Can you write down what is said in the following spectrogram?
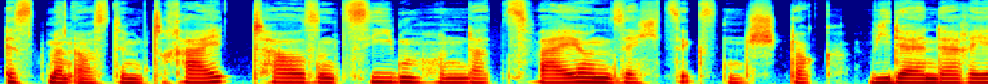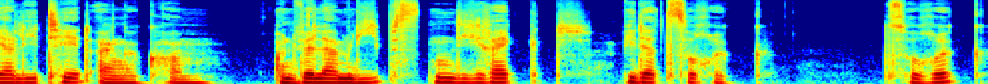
ist man aus dem 3762. Stock wieder in der Realität angekommen und will am liebsten direkt wieder zurück zurück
